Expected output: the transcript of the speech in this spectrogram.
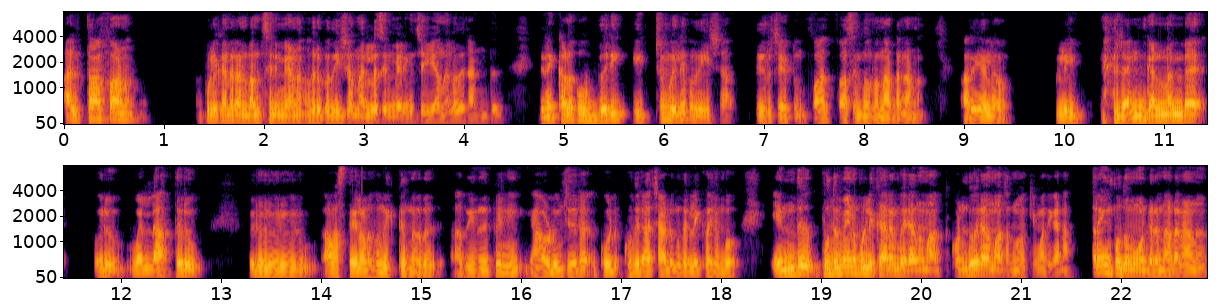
അൽത്താഫാണ് പുള്ളിക്കാരന്റെ രണ്ടാം സിനിമയാണ്. അതൊരു പ്രതീക്ഷ. നല്ല സിനിമയായിരിക്കും ചെയ്യാന്നുള്ളത് രണ്ട് ഇതിനേക്കാളൊക്കെ ഉപരി ഏറ്റവും വലിയ പ്രതീക്ഷ തീർച്ചയായിട്ടും ഫാദ് ഫാസിൽ എന്ന് പറഞ്ഞ നടനാണ്. അറിയാലോ? പുള്ളി രംഗണ്ണന്റെ ഒരു വല്ലാത്തൊരു ഒരു ഒരു ഒരു- അവസ്ഥയിലാണ് ഇപ്പൊ നിൽക്കുന്നത് അത് ഇന്നിപ്പോ ഇനി അവിടും കുതിര കുതിര ചാടും കുതിരയിലേക്ക് വരുമ്പോൾ എന്ത് പുതുമയാണ് പുള്ളിക്കാരൻ വരാന്ന് കൊണ്ടുവരാൻ മാത്രം നോക്കിയാൽ മതി. കാരണം അത്രയും പുതുമ കൊണ്ടുവരുന്ന നടനാണ്.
